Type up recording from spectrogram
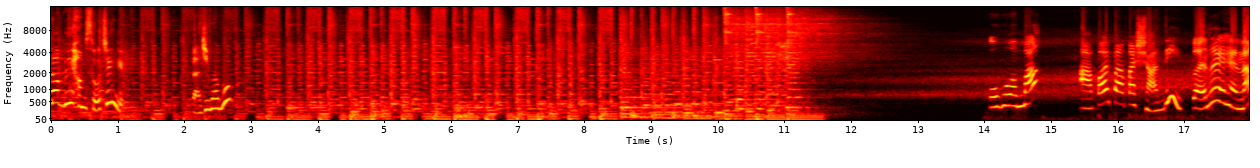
तब भी हम सोचेंगे। राज़ी बाबू ओहो अम्मा आप और पापा शादी कर रहे हैं ना?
